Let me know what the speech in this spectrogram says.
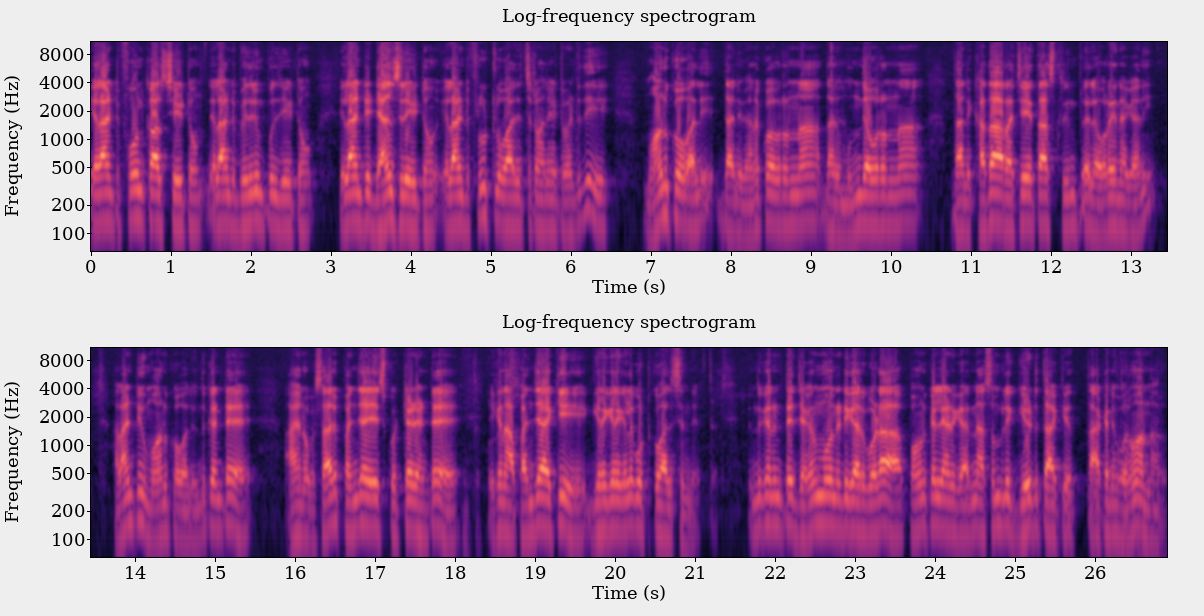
ఇలాంటి ఫోన్ కాల్స్ చేయటం ఇలాంటి బెదిరింపులు చేయటం ఇలాంటి డ్యాన్సులు వేయటం ఇలాంటి ఫ్లూట్లు వాదించడం అనేటువంటిది మానుకోవాలి. దాని వెనక ఎవరున్నా దాని ముందు ఎవరున్నా దాని కథ రచయిత స్క్రీన్ ప్లేలు ఎవరైనా కానీ అలాంటివి మానుకోవాలి. ఎందుకంటే ఆయన ఒకసారి పంజా వేసి కొట్టాడంటే ఇక నా పంజాకి గిలగిలగిల కొట్టుకోవాల్సిందే. ఎందుకనంటే జగన్మోహన్ రెడ్డి గారు కూడా పవన్ కళ్యాణ్ గారిని అసెంబ్లీ గేటు తాకి తాకనివ్వను అన్నారు.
